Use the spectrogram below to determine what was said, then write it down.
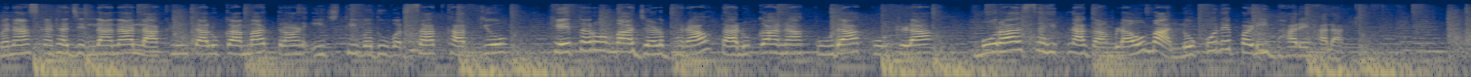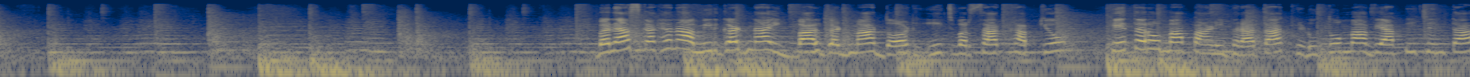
બનાસકાંઠા જિલ્લાના લાખણી તાલુકામાં ત્રણ ઇંચથી વધુ વરસાદ ખાબક્યો. ખેતરોમાં જળભરાવ તાલુકાના કુડા, કોટડા, મોરાલ સહિતના ગામડાઓમાં લોકોને પડી ભારે હાલાકી. બનાસકાંઠાના અમીરગઢના ઇકબાલગઢમાં દોઢ ઇંચ વરસાદ ખાબક્યો. ખેતરોમાં પાણી ભરાતા ખેડૂતોમાં વ્યાપી ચિંતા,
